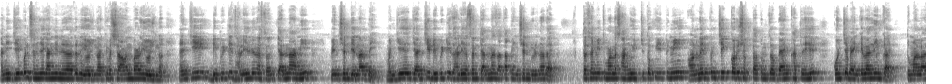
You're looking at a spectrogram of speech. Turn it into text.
आणि जे पण संजय गांधी निराधार योजना किंवा श्रावणबाळ योजना यांची डी बी टी झालेली नसेल त्यांना आम्ही पेन्शन देणार नाही. म्हणजे ज्यांची डी बी टी झाली असेल त्यांनाच आता पेन्शन मिळणार आहे. तसं मी तुम्हाला सांगू इच्छितो की तुम्ही ऑनलाईन पण चेक करू शकता तुमचं बँक खातं हे कोणत्या बँकेला लिंक आहे. तुम्हाला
